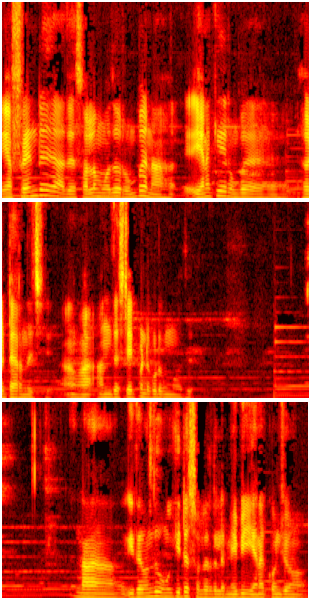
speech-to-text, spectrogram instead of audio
என் ஃப்ரெண்டு அதை சொல்லும் போது ரொம்ப நான் எனக்கே ரொம்ப ஹர்ட்டாக இருந்துச்சு. அந்த ஸ்டேட்மெண்ட்டை கொடுக்கும்போது. நான் இதை வந்து உங்ககிட்ட சொல்கிறதில்ல மேபி எனக்கு கொஞ்சம்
